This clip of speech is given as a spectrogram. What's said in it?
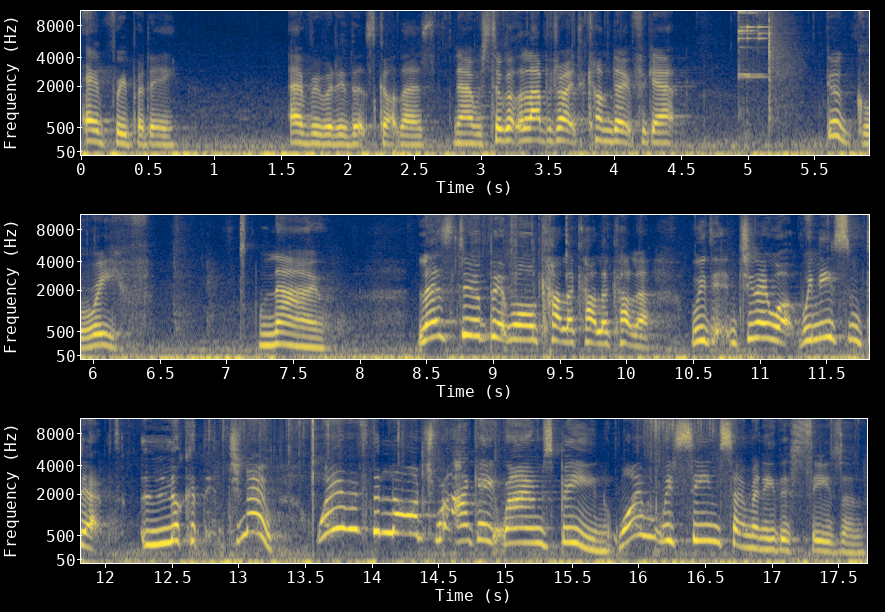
everybody. Everybody that's got theirs. Now, we've still got the Labradorite to come, don't forget. Good grief. Now, let's do a bit more colour, colour, colour. We, do you know what? We need some depth. Look at, the, do you know, where have the large agate rounds been? Why haven't we seen so many this season?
